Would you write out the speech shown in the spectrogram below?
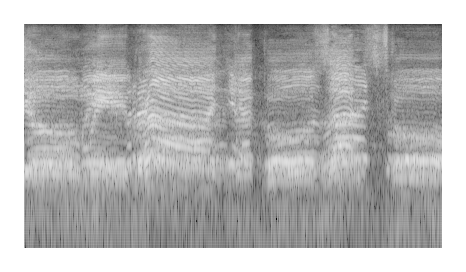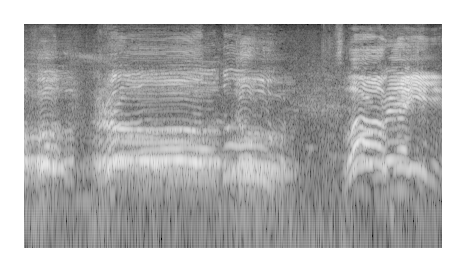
що ми браття козацького роду. Слава Україні!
